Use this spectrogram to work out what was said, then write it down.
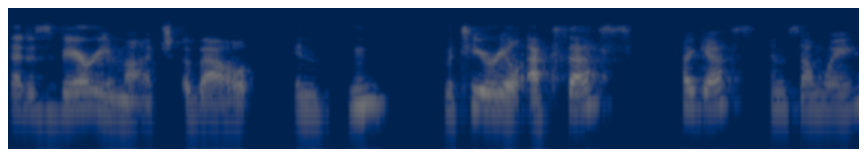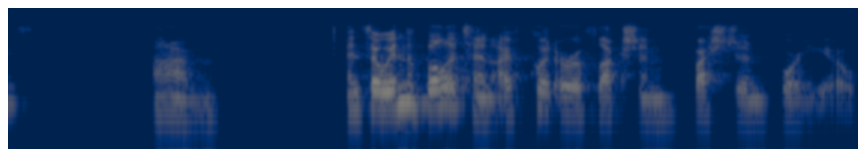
that is very much about in material excess, I guess, in some ways. Um, and so in the bulletin, I've put a reflection question for you,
